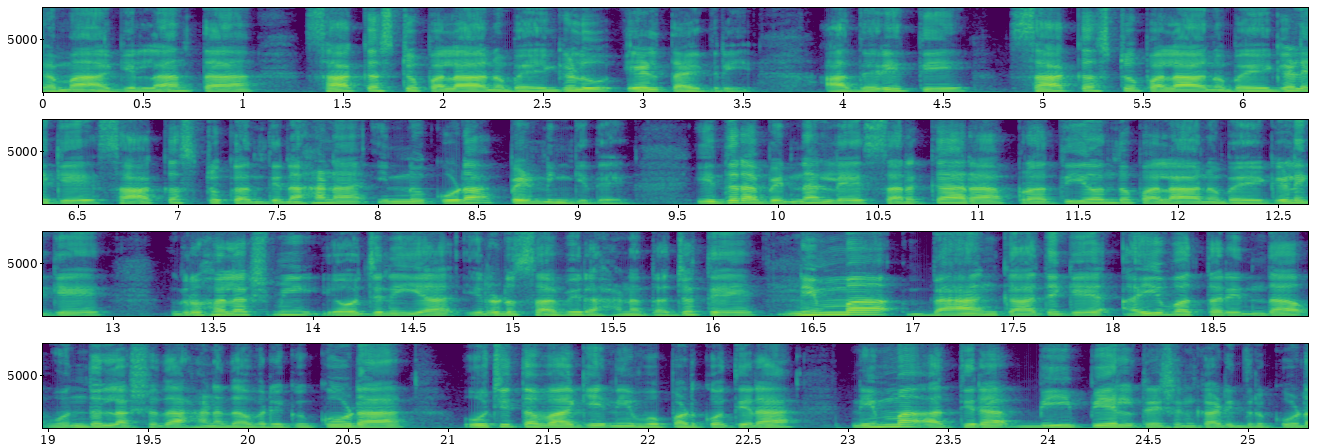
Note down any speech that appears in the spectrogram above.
ಜಮಾ ಆಗಿಲ್ಲ ಅಂತ ಸಾಕಷ್ಟು ಫಲಾನುಭವಿಗಳು ಹೇಳ್ತಾ ಇದ್ರಿ. ಅದೇ ರೀತಿ ಸಾಕಷ್ಟು ಫಲಾನುಭವಿಗಳಿಗೆ ಸಾಕಷ್ಟು ಕಂತಿನ ಹಣ ಇನ್ನೂ ಕೂಡ ಪೆಂಡಿಂಗ್ ಇದೆ. ಇದರ ಬೆನ್ನಲ್ಲೇ ಸರ್ಕಾರ ಪ್ರತಿಯೊಂದು ಫಲಾನುಭವಿಗಳಿಗೆ ಗೃಹಲಕ್ಷ್ಮಿ ಯೋಜನೆಯ ಎರಡು ಸಾವಿರ ಹಣದ ಜೊತೆ ನಿಮ್ಮ ಬ್ಯಾಂಕ್ ಖಾತೆಗೆ ಐವತ್ತರಿಂದ ಒಂದು ಲಕ್ಷದ ಹಣದವರೆಗೂ ಕೂಡ ಉಚಿತವಾಗಿ ನೀವು ಪಡ್ಕೋತೀರಾ? ನಿಮ್ಮ ಹತ್ತಿರ B P L ration card ಇದ್ರೂ ಕೂಡ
